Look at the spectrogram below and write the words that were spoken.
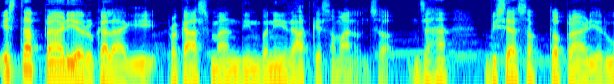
यस्ता प्राणीहरूका लागि प्रकाशमान दिन पनि रातकै समान हुन्छ जहाँ विषयासक्त प्राणीहरू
